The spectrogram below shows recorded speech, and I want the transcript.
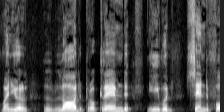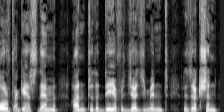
when your Lord proclaimed he would send forth against them unto the day of judgment resurrection,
